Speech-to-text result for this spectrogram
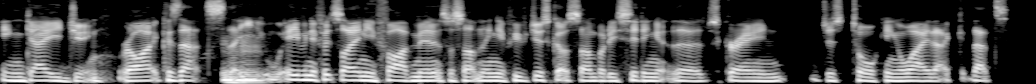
engaging, right? Because that's mm-hmm. even if it's only five minutes or something. If you've just got somebody sitting at the screen just talking away, that that's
